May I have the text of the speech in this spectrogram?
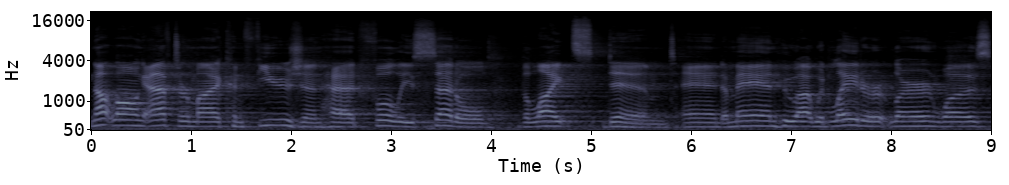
Not long after my confusion had fully settled, the lights dimmed, and a man who I would later learn was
